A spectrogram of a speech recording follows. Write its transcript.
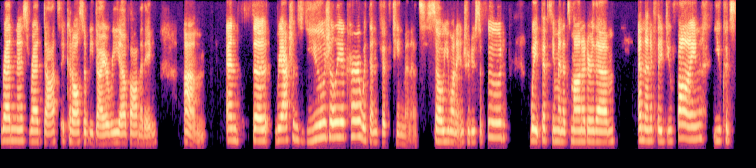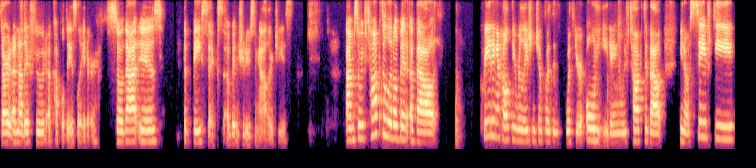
redness, red dots. It could also be diarrhea, vomiting. Um, and the reactions usually occur within 15 minutes. So you want to introduce a food, wait 15 minutes, monitor them. And then if they do fine, you could start another food a couple days later. So that is the basics of introducing allergies. Um, so we've talked a little bit about creating a healthy relationship with, with your own eating. We've talked about, you know, safety,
